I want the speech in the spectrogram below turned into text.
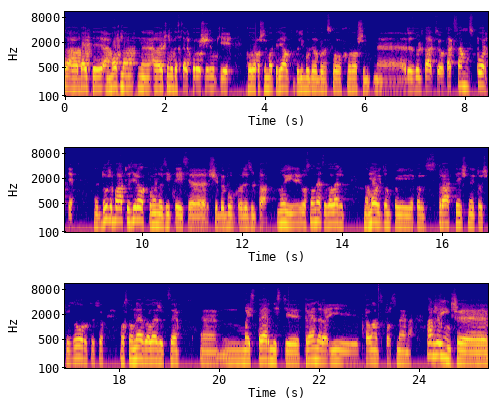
а дайте, а можна, е, а якщо ви дасте в хороші руки хороший матеріал, то тоді буде обов'язково хороший е, результат цього. Так само в спорті. Дуже багато зірок повинно зійтися, щоб був результат. Ну і основне це залежить, на мою думку, я кажу, з практичної точки зору, це все основне залежить це. Е, майстерність тренера і талант спортсмена. А вже інше,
